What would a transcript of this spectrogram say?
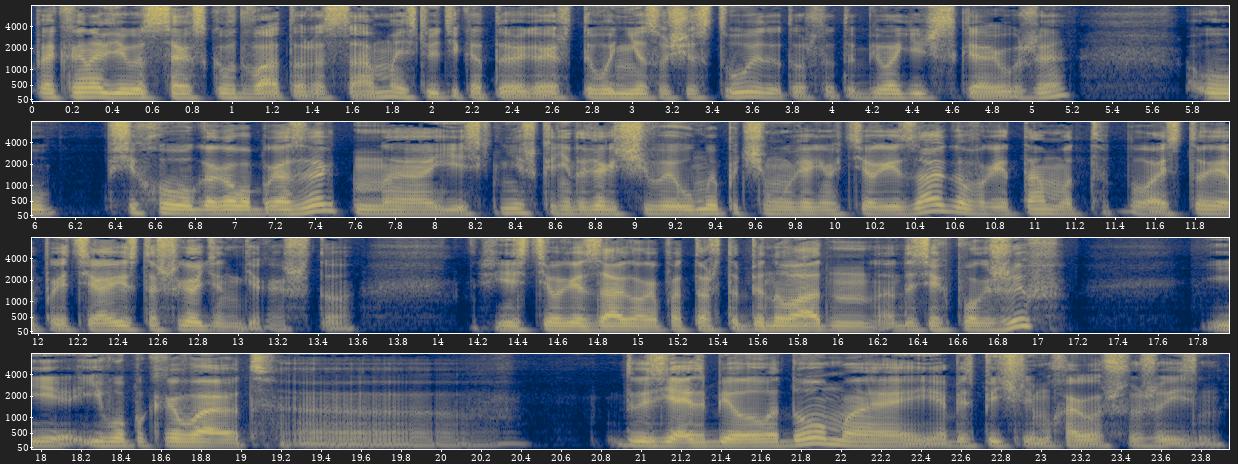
Про коронавирус SARS-CoV-2 то же самое. Есть люди, которые говорят, что его не существует, и то, что это биологическое оружие. У психолога Роба Бразертона есть книжка «Недоверчивые умы. Почему верим в теории заговора», и там вот была история про террориста Шрёдингера, что есть теория заговора про то, что Бен Ладен до сих пор жив, и его покрывают э, друзья из Белого дома и обеспечили ему хорошую жизнь.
